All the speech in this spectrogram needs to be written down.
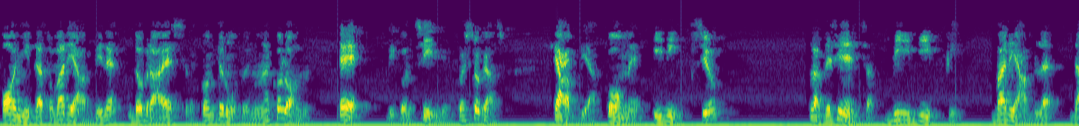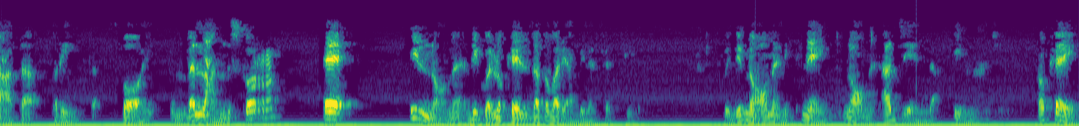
Ogni dato variabile dovrà essere contenuto in una colonna e vi consiglio in questo caso che abbia come inizio la desinenza BDP, variabile data print, poi un bel underscore e il nome di quello che è il dato variabile effettivo. Quindi nome, nickname, nome, azienda, immagine. Ok?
